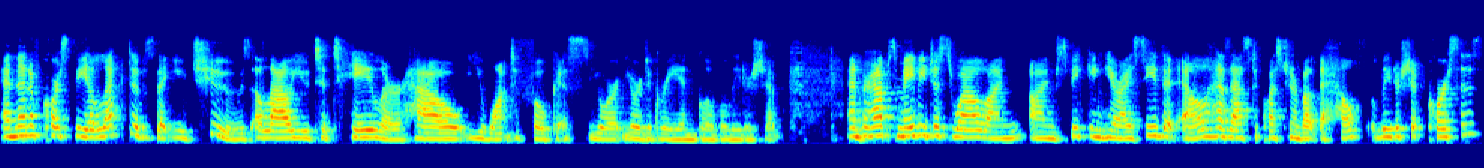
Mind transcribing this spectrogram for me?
And then of course, the electives that you choose allow you to tailor how you want to focus your, your degree in global leadership. And perhaps maybe just while I'm, I'm speaking here, I see that Elle has asked a question about the health leadership courses,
